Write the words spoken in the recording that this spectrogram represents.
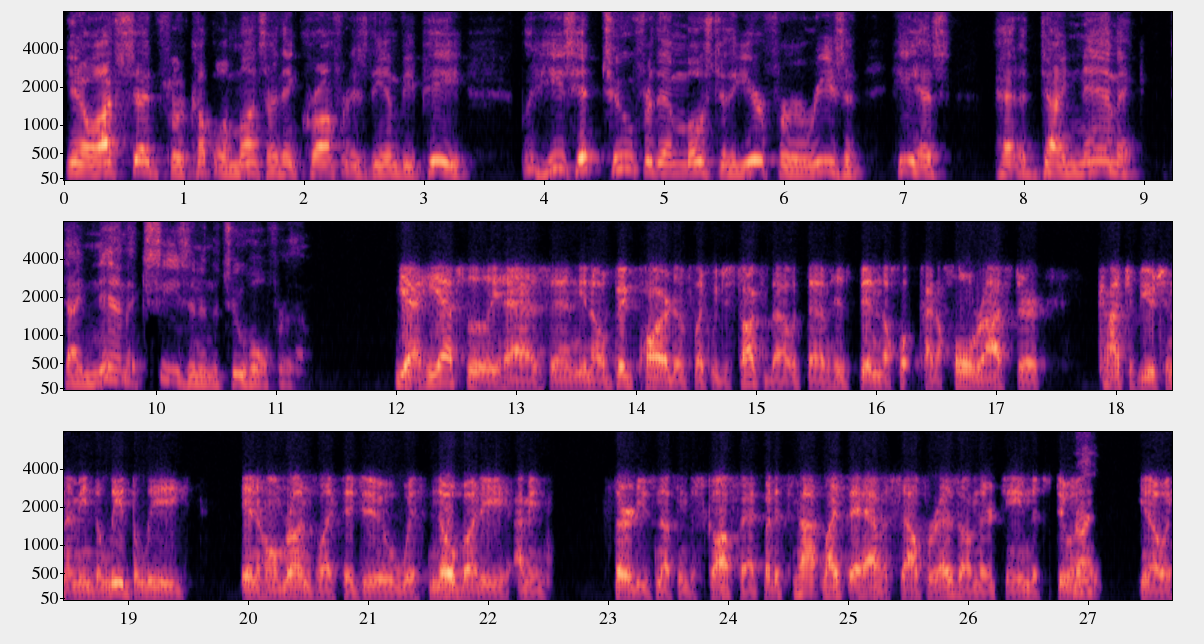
you know, I've said for a couple of months, I think Crawford is the MVP, but he's hit two for them most of the year for a reason. He has had a dynamic, dynamic season in the two hole for them. Yeah, he absolutely has, and you know, a big part of like we just talked about with them has been the whole, kind of whole roster contribution. I mean, to lead the league in home runs like they do with nobody. I mean, 30 is nothing to scoff at, but it's not like they have a Sal Perez on their team that's doing right. you know a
